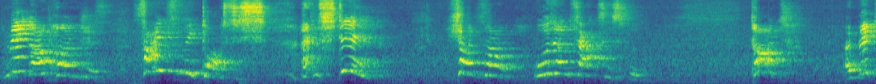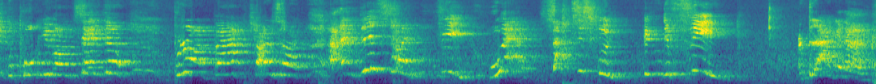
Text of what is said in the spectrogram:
Mega punches, seismic tosses, and still Charizard was unsuccessful. Thought I went to the Pokemon Center, brought back Charizard, and this time we were successful in defeating Dragonite.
